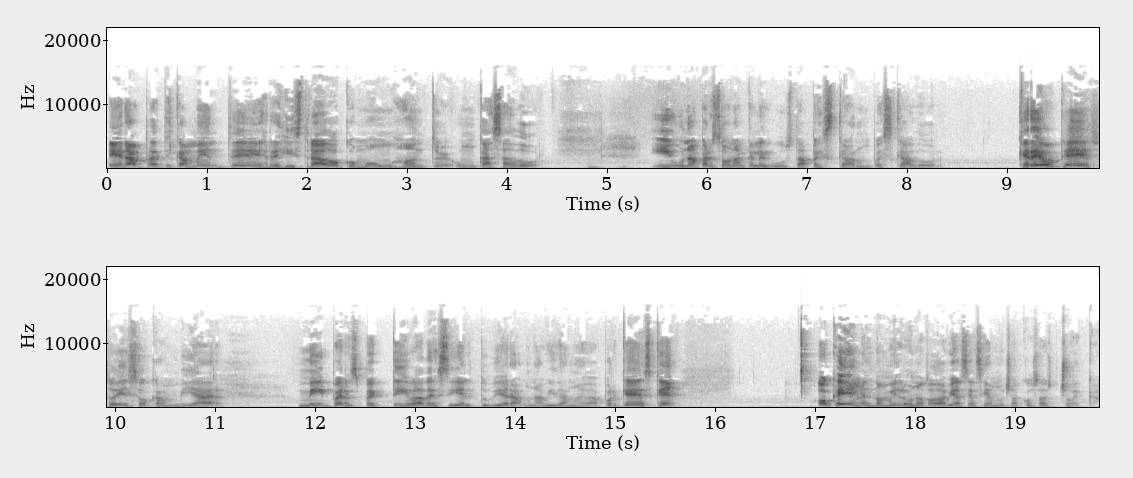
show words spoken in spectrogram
era prácticamente registrado como un hunter, un cazador. y una persona que le gusta pescar, un pescador. Creo que eso hizo cambiar mi perspectiva de si él tuviera una vida nueva. Porque es que, ok, en el 2001 todavía se hacían muchas cosas chuecas.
